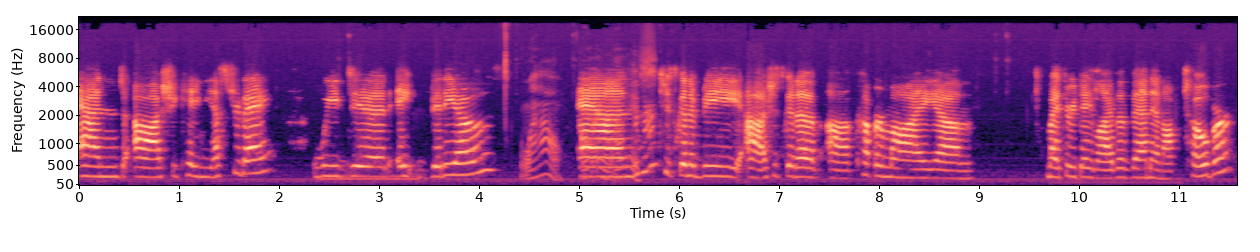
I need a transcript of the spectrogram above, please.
and uh, she came yesterday. We did eight videos wow. And nice. she's going to be uh, she's going to uh, cover my um, my three day live event in October,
